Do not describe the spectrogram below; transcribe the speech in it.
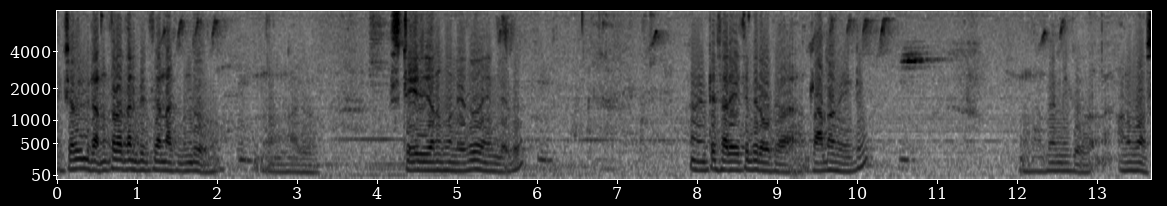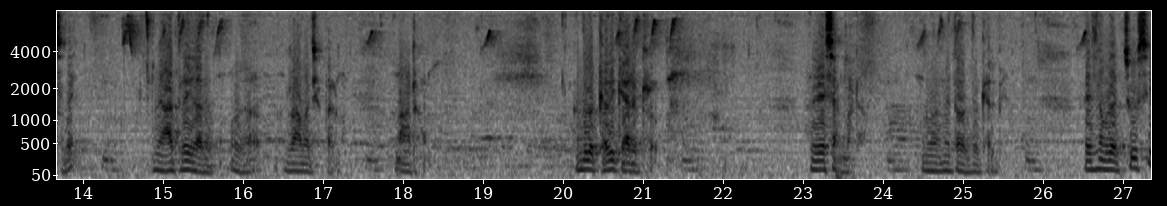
యాక్చువల్గా మీరు అన్న తర్వాత నాకు ముందు. నాకు స్టేజ్ అనుభవం లేదు ఏం లేదు. అంటే సరే అయితే మీరు ఒక డ్రామా వేయండి. దాన్ని మీకు అనుభవం వస్తుంది. రాత్రి కాదు ఒక డ్రామా చెప్పారు. నాటకం. అందులో కవి క్యారెక్టర్. వేసాను అనమాట మిగతా వాళ్ళతో కలిపి. వేసినప్పుడు అది చూసి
